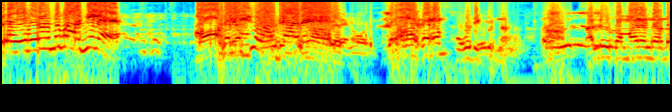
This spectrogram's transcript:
ഡ്രൈവർ എന്ന് പറഞ്ഞില്ലേ? വിളിച്ചു ആൾ വാഹനം ഓടിക്കുന്ന നല്ലൊരു സമ്മാനം ഉണ്ടായിരുന്ന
